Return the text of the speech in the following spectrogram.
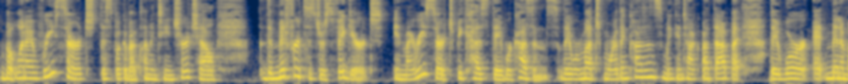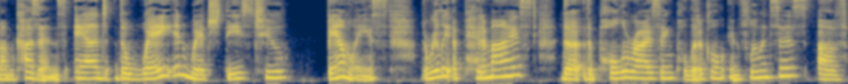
But when I researched this book about Clementine Churchill, the Mitford sisters figured in my research because they were cousins. They were much more than cousins, and we can talk about that, but they were at minimum cousins. And the way in which these two families really epitomized the, the polarizing political influences of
